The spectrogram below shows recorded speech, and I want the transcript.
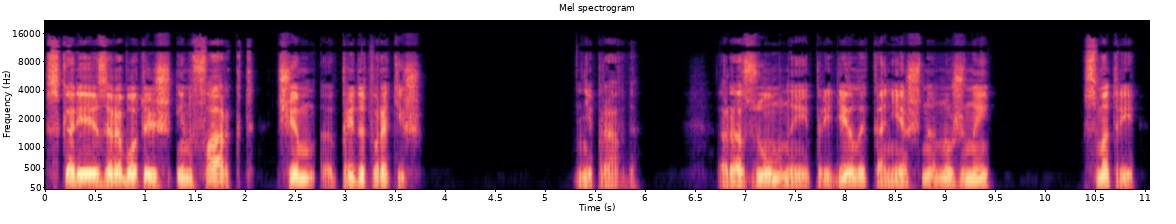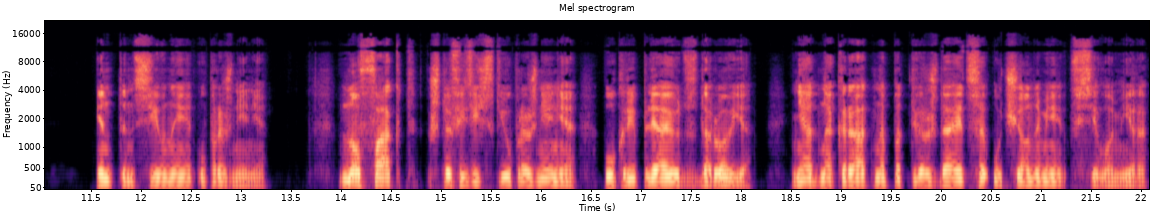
скорее заработаешь инфаркт, чем э, предотвратишь. Неправда. Разумные пределы, конечно, нужны. Смотри, интенсивные упражнения. Но факт, что физические упражнения укрепляют здоровье, неоднократно подтверждается учеными всего мира.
